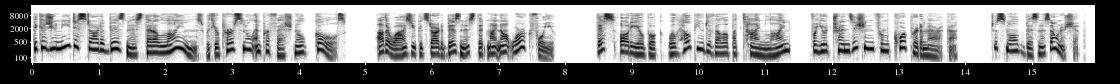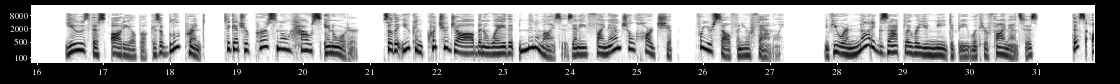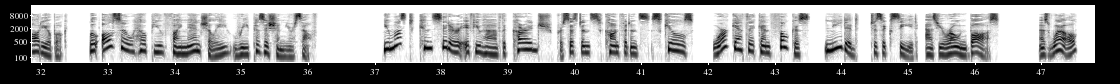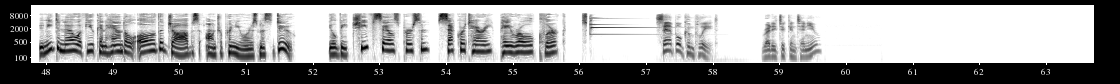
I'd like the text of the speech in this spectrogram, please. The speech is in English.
Because you need to start a business that aligns with your personal and professional goals. Otherwise, you could start a business that might not work for you. This audiobook will help you develop a timeline for your transition from corporate America to small business ownership. Use this audiobook as a blueprint to get your personal house in order so that you can quit your job in a way that minimizes any financial hardship for yourself and your family. If you are not exactly where you need to be with your finances, this audiobook will also help you financially reposition yourself. You must consider if you have the courage, persistence, confidence, skills, work ethic, and focus needed to succeed as your own boss. As well, you need to know if you can handle all the jobs entrepreneurs must do. You'll be chief salesperson, secretary, payroll clerk. Sample complete. Ready to continue?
